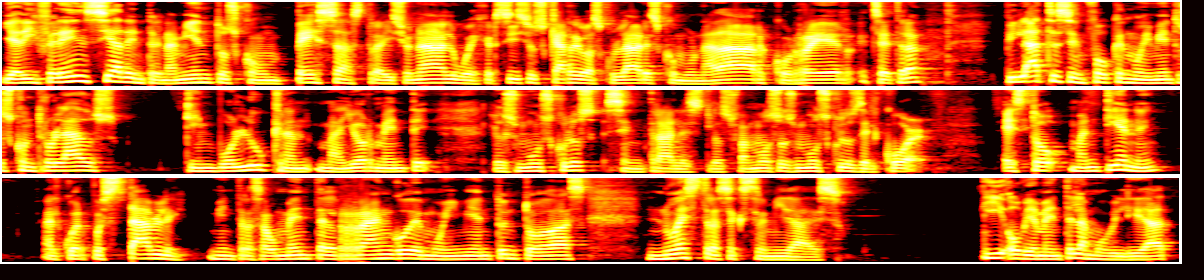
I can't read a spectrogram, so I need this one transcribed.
Y a diferencia de entrenamientos con pesas tradicional o ejercicios cardiovasculares como nadar, correr, etc., Pilates se enfoca en movimientos controlados que involucran mayormente los músculos centrales, los famosos músculos del core. Esto mantiene al cuerpo estable mientras aumenta el rango de movimiento en todas nuestras extremidades y obviamente la movilidad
